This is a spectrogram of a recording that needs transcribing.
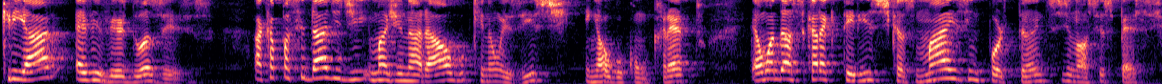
criar é viver duas vezes. A capacidade de imaginar algo que não existe em algo concreto é uma das características mais importantes de nossa espécie.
